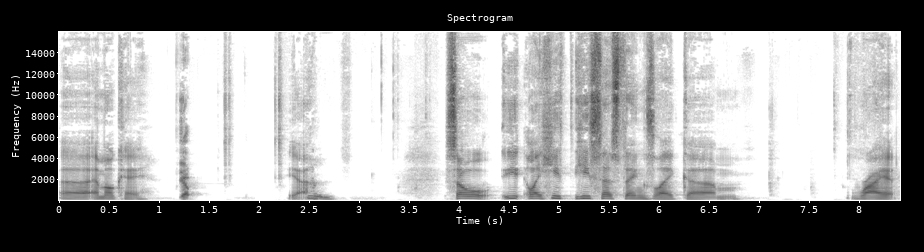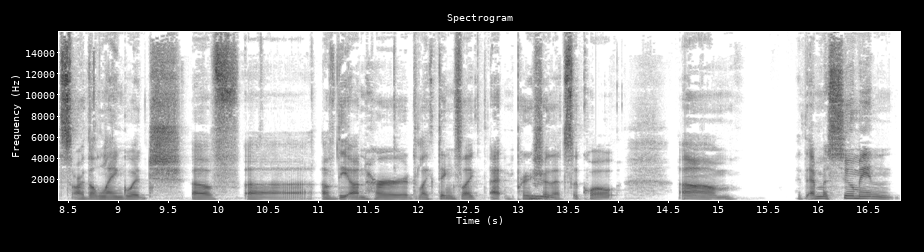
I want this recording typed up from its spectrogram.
Uh, MLK. Yep. Yeah. Hmm. So, he, like he he says things like um, riots are the language of uh, of the unheard, like things like I'm pretty sure Hmm. that's the quote. Um, I'm assuming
